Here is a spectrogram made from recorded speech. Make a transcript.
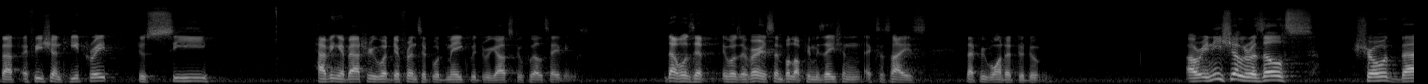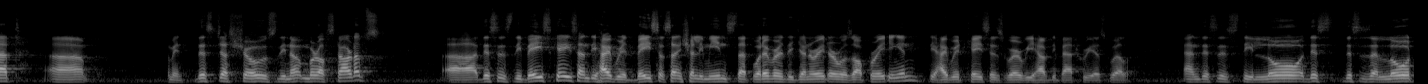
that efficient heat rate to see having a battery, what difference it would make with regards to fuel savings. That was it. It was a very simple optimization exercise that we wanted to do. Our initial results showed that uh, I mean, this just shows the number of startups. Uh, this is the base case and the hybrid. Base essentially means that whatever the generator was operating in, the hybrid case is where we have the battery as well. And this is the low, this, this is a low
